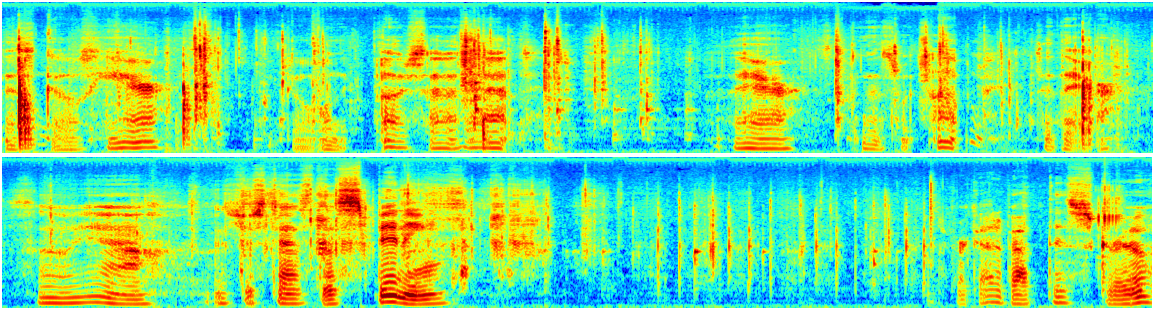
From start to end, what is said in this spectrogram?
This goes here. Go on the other side of that. There. This one up to there. So yeah, it's just as the spinning. I forgot about this screw.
